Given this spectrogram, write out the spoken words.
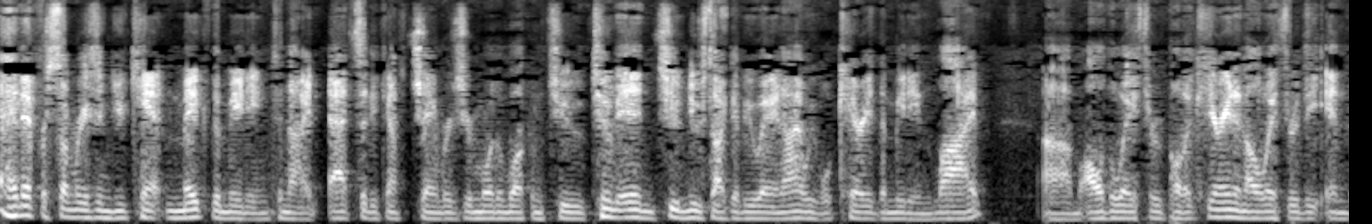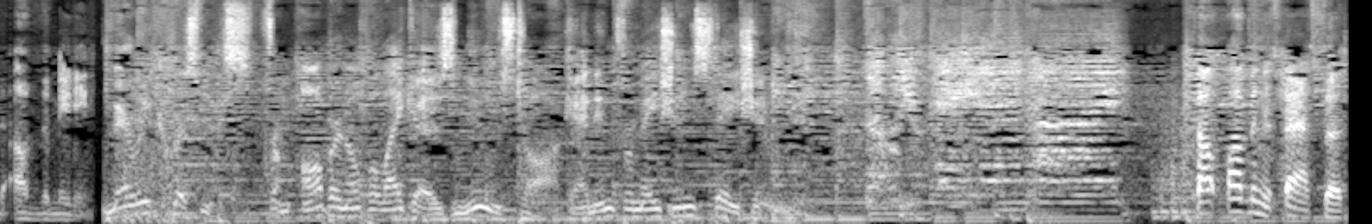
And if for some reason you can't make the meeting tonight at City Council Chambers, you're more than welcome to tune in to Newstalk WANI. We will carry the meeting live um, all the way through public hearing and all the way through the end of the meeting. Merry Christmas from Auburn Opelika's News Talk and Information Station. About five minutes past the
